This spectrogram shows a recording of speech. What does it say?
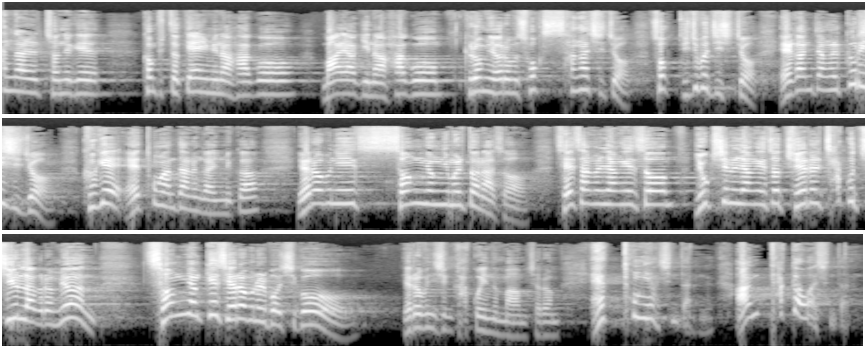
맨날 저녁에 컴퓨터 게임이나 하고 마약이나 하고 그러면 여러분 속 상하시죠? 속 뒤집어지시죠? 애간장을 끓이시죠? 그게 애통한다는 거 아닙니까? 여러분이 성령님을 떠나서 세상을 향해서 육신을 향해서 죄를 자꾸 지으려 그러면 성령께서 여러분을 보시고 여러분이 지금 갖고 있는 마음처럼 애통해 하신다는 거예요. 안타까워 하신다는 거예요.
